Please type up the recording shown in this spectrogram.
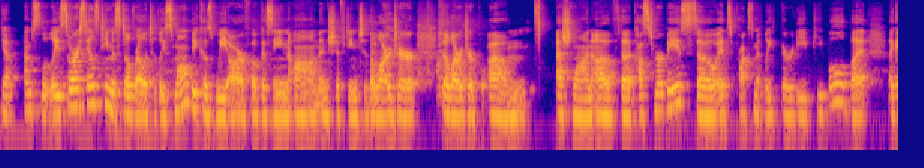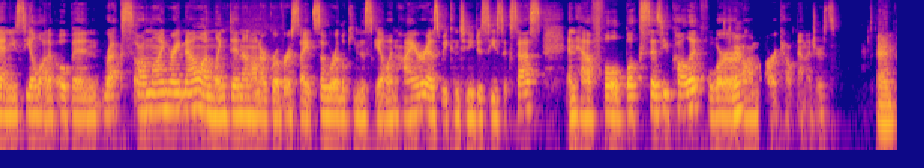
Yep, absolutely. So our sales team is still relatively small because we are focusing um, and shifting to the larger the larger um, echelon of the customer base. So it's approximately 30 people. But again, you see a lot of open recs online right now on LinkedIn and on our Grover site. So we're looking to scale and hire as we continue to see success and have full books, as you call it, for okay. um, our account managers. And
